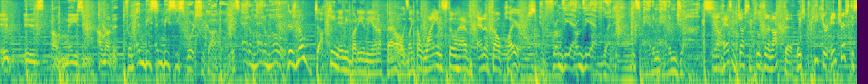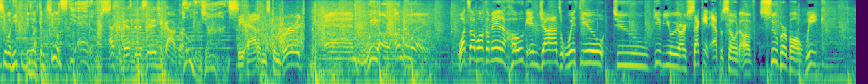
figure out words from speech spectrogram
It is amazing. I love it. From NBC, NBC Sports Chicago, it's Adam Adam Hoge. There's no ducking anybody in the NFL. It's like the Lions still have NFL players. And from the from the Athletic, it's Adam Adam Jahns. You know, hasn't Justin Fields done enough to at least pique your interest to see what he can do with them too? It's the Adams. That's the best in the city of Chicago. Hogan Jahns. The Adams converge, and we are underway. What's up? Welcome in. Hoge and Jahns with you to give you our second episode of Super Bowl week.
